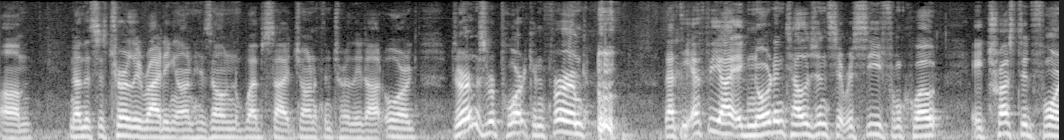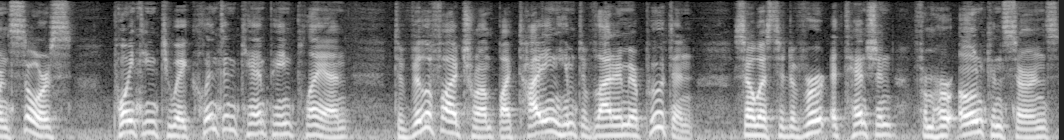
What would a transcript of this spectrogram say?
Um, now, this is Turley writing on his own website, jonathanturley.org. Durham's report confirmed that the FBI ignored intelligence it received from, quote, a trusted foreign source, pointing to a Clinton campaign plan to vilify Trump by tying him to Vladimir Putin so as to divert attention from her own concerns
